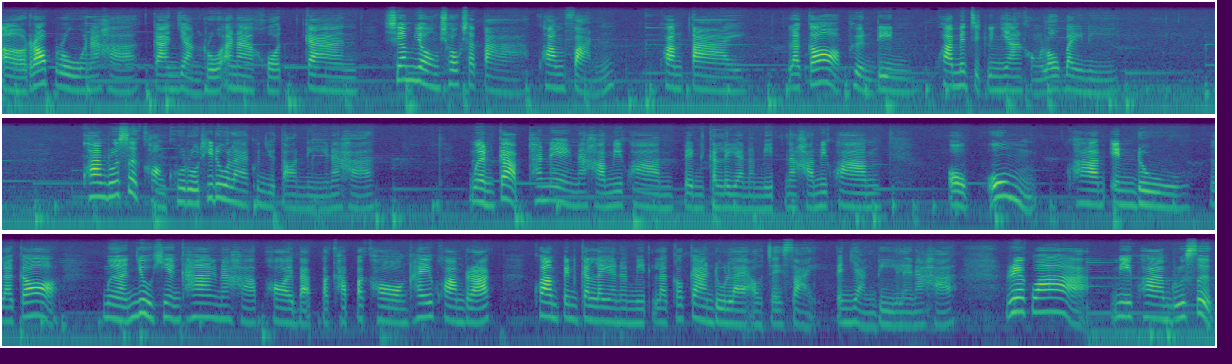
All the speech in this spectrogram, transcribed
ออรอบรู้นะคะ การอย่างรู้อนาคต การเชื่อมโยงโชคชะตา ความฝัน ความตาย แล้วก็ผืนดิน ความเป็นจิตวิญญาณของโลกใบนี้ ความรู้สึกของครูรู้ที่ดูแลคุณอยู่ตอนนี้นะคะ เหมือนกับท่านเองนะคะ มีความเป็นกัลยาณมิตรนะคะ มีความอบอุ้ม ความเอ็นดู แล้วก็เหมือนอยู่เคียงข้างนะคะ คอยแบบประคับประคองให้ความรัก ความเป็นกัลยาณมิตร แล้วก็การดูแลเอาใจใส่เป็นอย่างดีเลยนะคะ เรียกว่ามีความรู้สึก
